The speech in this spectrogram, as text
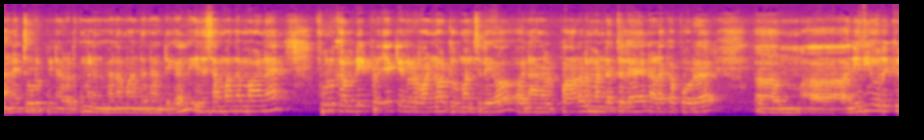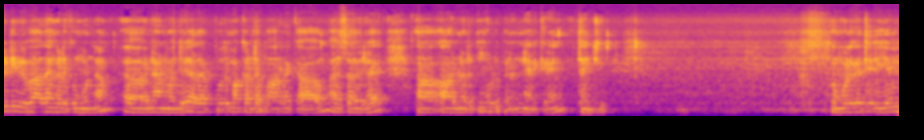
அனைத்து உறுப்பினர்களுக்கும் எனது மனமார்ந்த நன்றிகள். இது சம்பந்தமான ஃபுல் கம்ப்ளீட் ப்ராஜெக்ட் என்னோட ஒன் ஆர் டூ மந்த்ஸ்லேயோ நாங்கள் பாராளுமன்றத்தில் நடக்க போகிற நிதி ஒதுக்கீட்டு விவாதங்களுக்கு முன்னம் நான் வந்து அதை பொதுமக்கள்கிட்ட பாடுறதுக்காகவும் அது தவிர ஆளுநருக்கும் கொடுப்பேன்னு நினைக்கிறேன். தேங்க்யூ உங்களுக்கு தெரியும்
